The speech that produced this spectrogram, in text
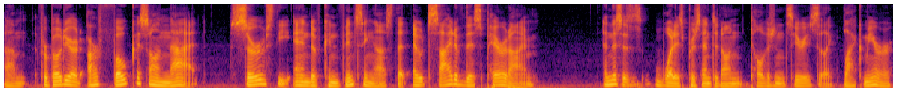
Um, for Baudrillard, our focus on that serves the end of convincing us that outside of this paradigm, and this is what is presented on television series like Black Mirror,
